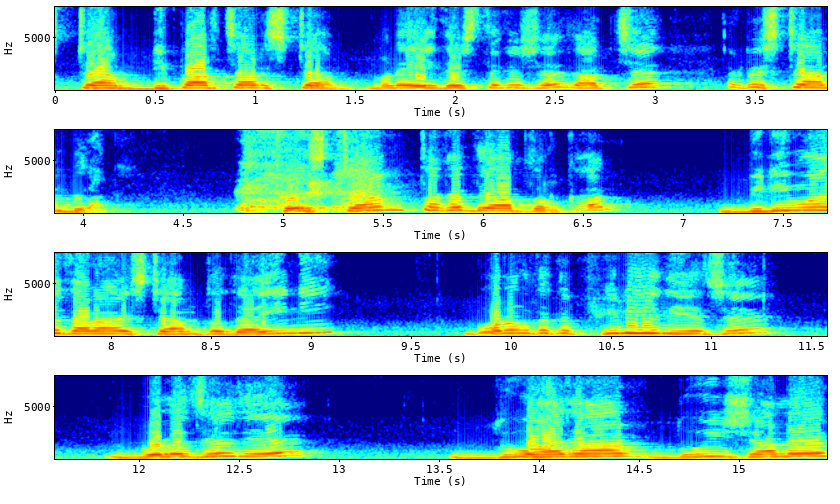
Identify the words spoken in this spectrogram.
স্ট্যাম্প ডিপার্চার স্ট্যাম্প মানে এই দেশ থেকে সে যাচ্ছে, একটা স্ট্যাম্প লাগে। সেই স্ট্যাম্প তাকে দেওয়ার দরকার। বিনিময়ে তারা স্ট্যাম্প তো দেয়নি, বরং তাকে ফিরিয়ে দিয়েছে। বলেছে যে দু দুই সালের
